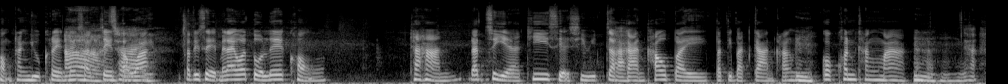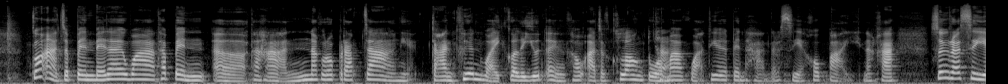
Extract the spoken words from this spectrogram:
ของทางยูเครนได้อ่าชัดเจนใช่แต่ว่าปฏิเสธไม่ได้ว่าตัวเลขของ ทหารรัสเซียที่เสียชีวิตจากค่ะการเข้าไปปฏิบัติการครั้งนี้ก็ค่อนข้างมากอืนะคะมนะคะก็อาจจะเป็นไปได้ว่าถ้าเป็นเอ่อทหารนักรบรับจ้างเนี่ยการเคลื่อนไหวกลยุทธ์อะไรของเขาอาจจะคล่องตัวค่ะมากกว่าที่จะเป็นทหารรัสเซียเข้าไปนะคะ ซึ่งรัสเซีย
